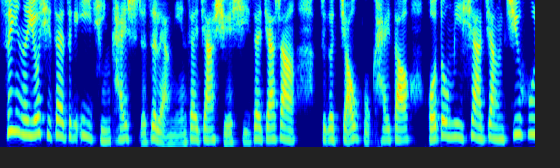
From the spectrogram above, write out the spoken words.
所以呢，尤其在这个疫情开始的这两年，在家学习，再加上这个脚骨开刀，活动力下降，几乎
